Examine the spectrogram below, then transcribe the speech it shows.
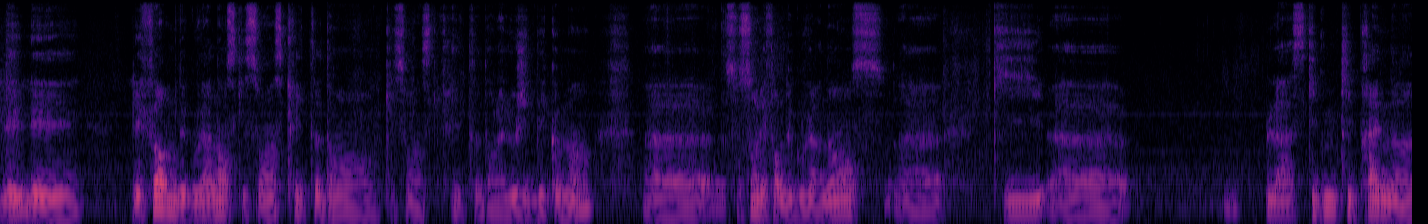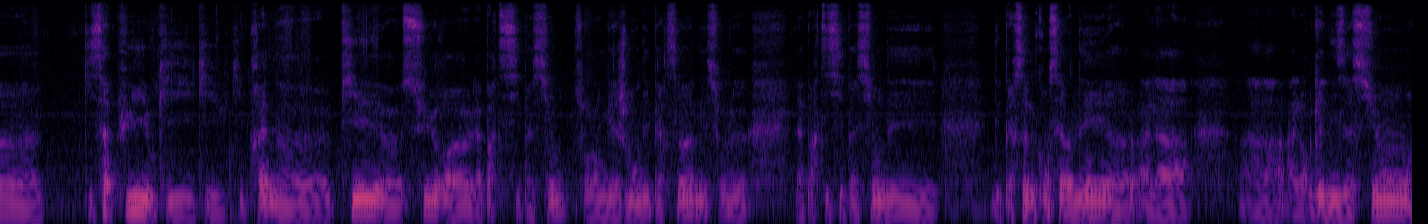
les, formes de gouvernance qui sont inscrites dans, la logique des communs, euh, ce sont les formes de gouvernance euh, qui, euh, qui, prennent, qui s'appuient ou qui, prennent pied sur la participation, sur l'engagement des personnes et sur la participation des, personnes concernées à, l'organisation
